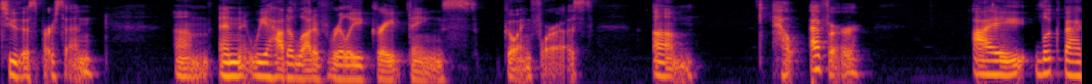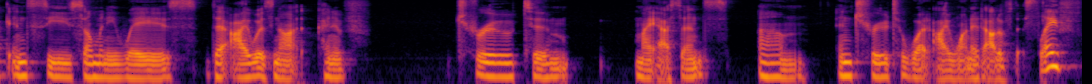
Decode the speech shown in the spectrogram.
to this person. Um, and we had a lot of really great things going for us. Um, however, I look back and see so many ways that I was not kind of true to my essence um, and true to what I wanted out of this life,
